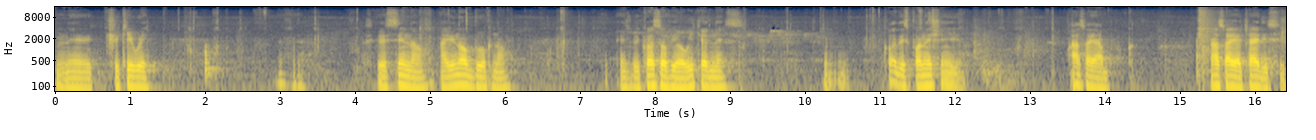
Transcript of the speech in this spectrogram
in a tricky way. You see now, are you not broke now? It's because of your wickedness. God is punishing you. That's why you're broke. That's why your child is sick.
